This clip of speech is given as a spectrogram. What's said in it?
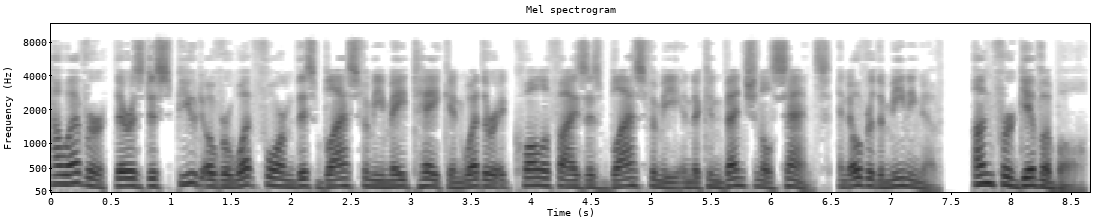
However, there is dispute over what form this blasphemy may take and whether it qualifies as blasphemy in the conventional sense, and over the meaning of «unforgivable».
